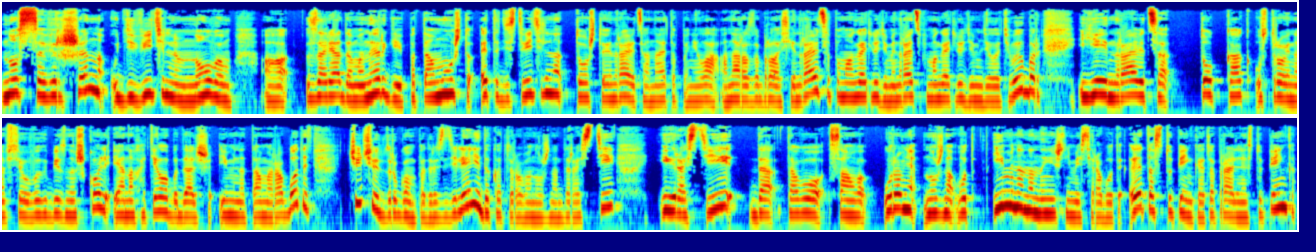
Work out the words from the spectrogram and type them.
но с совершенно удивительным новым а, зарядом энергии, потому что это действительно то, что ей нравится, она это поняла, она разобралась, ей нравится помогать людям, ей нравится помогать людям делать выбор, и ей нравится то, как устроено все в их бизнес-школе, и она хотела бы дальше именно там и работать, чуть-чуть в другом подразделении, до которого нужно дорасти, и расти до того самого уровня нужно вот именно на нынешнем месте работы. Это ступенька, это правильная ступенька,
